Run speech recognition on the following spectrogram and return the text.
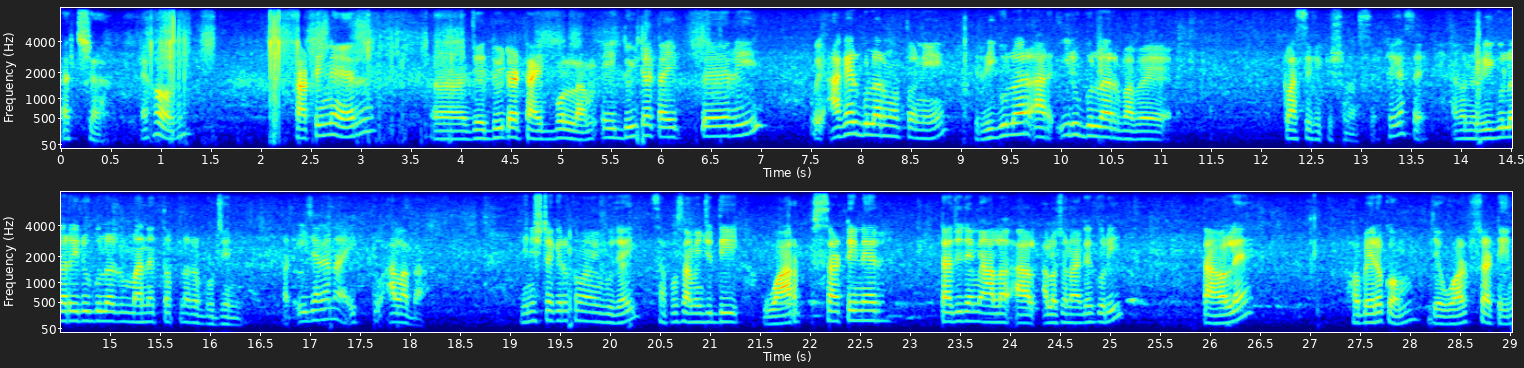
আচ্ছা এখন সাটিনের যে দুইটা টাইপ বললাম, এই দুইটা টাইপেরই ওই আগেরগুলোর মতনই রেগুলার আর ইরেগুলারভাবে ক্লাসিফিকেশন আছে, ঠিক আছে? এখন রেগুলার ইরেগুলার মানে তো আপনারা বুঝেনি বাট এই জায়গা না একটু আলাদা। জিনিসটা কীরকম আমি বুঝাই? সাপোজ আমি যদি ওয়ার্প সার্টিনেরটা যদি আমি আলো- আল- আলোচনা আগে করি, তাহলে হবে এরকম যে ওয়ার্প সার্টিন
